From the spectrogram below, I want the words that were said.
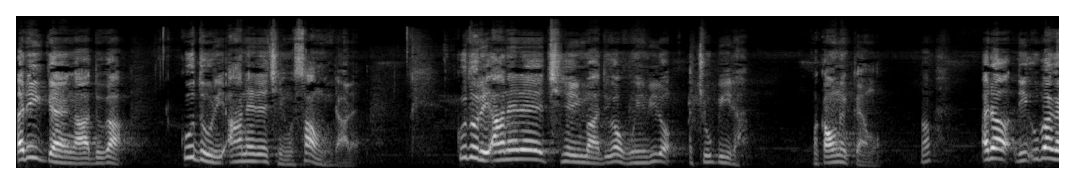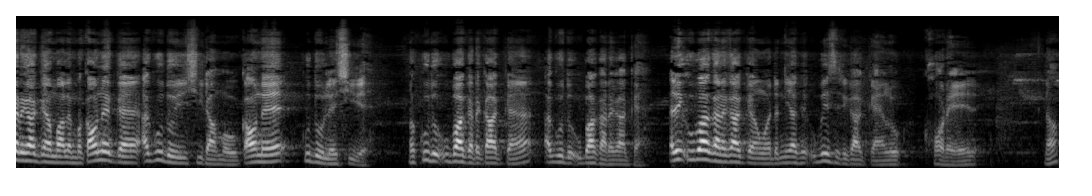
အဲ့ဒီကံကသူကကုသိုလ်တွေအားနေတဲ့ချိန်ကိုစောင့်နေတာတဲ့ကုသိုလ်တွေအားနေတဲ့ချိန်မှာသူကဝင်ပြီးတော့အကျိုးပေးတာမကောင်းတဲ့ကံပေါ့နော်အဲ့တော့ဒီဥပကတကကံမှာလည်းမကောင်းတဲ့ကံအကုသိုလ်ကြီးရှိတာမဟုတ်ဘူးကောင်းတဲ့ကုသိုလ်လည်းရှိတယ်နော်ကုသိုလ်ဥပကတကကံအကုသိုလ်ဥပကတကကံအဲ့ဒီဥပကတကကံကိုတနည်းအားဖြင့်ဥပိ္ပစေတကကံလို့ခေါ်တယ်တဲ့ နော်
